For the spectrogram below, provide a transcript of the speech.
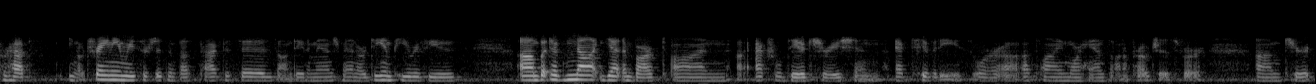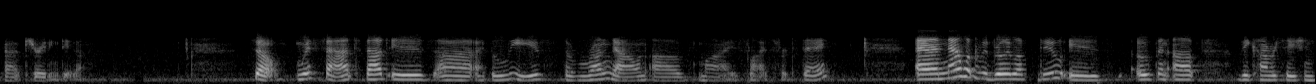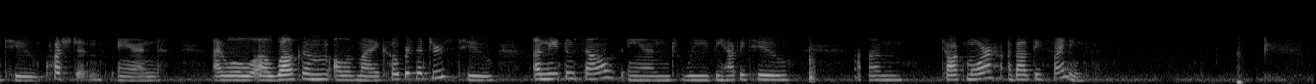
perhaps you know, training researchers in best practices on data management or DMP reviews, um, but have not yet embarked on uh, actual data curation activities or uh, applying more hands-on approaches for um, cur uh, curating data. So with that, that is, uh, I believe, the rundown of my slides for today. And now what we would really love to do is open up the conversation to questions. And I will uh, welcome all of my co-presenters to unmute themselves, and we'd be happy to um, talk more about these findings.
